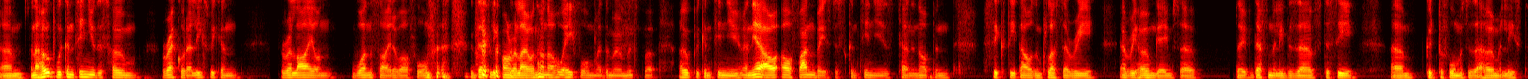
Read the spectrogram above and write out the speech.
Um, and I hope we continue this home record. At least we can rely on one side of our form. we definitely can't rely on, on our away form at the moment, but I hope we continue. And yeah, our, our fan base just continues turning up and 60,000 plus every every home game. So they definitely deserve to see um, good performances at home at least.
